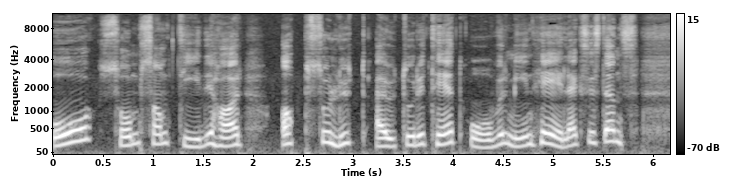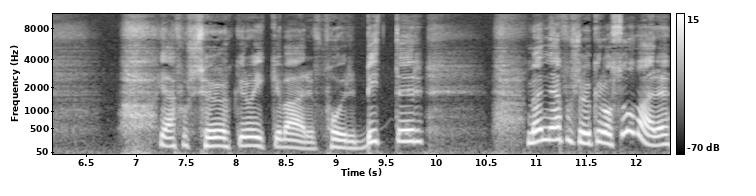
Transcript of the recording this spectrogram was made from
og som samtidig har absolutt autoritet over min hele eksistens. Jeg forsøker å ikke være for bitter, men jeg forsøker også å være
